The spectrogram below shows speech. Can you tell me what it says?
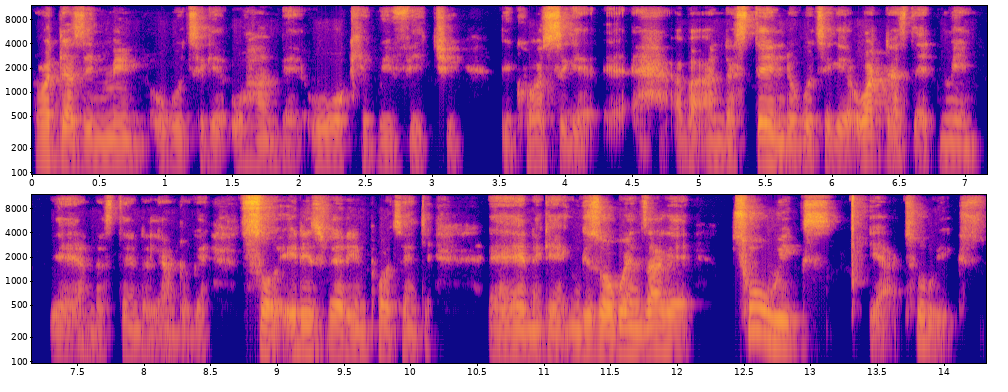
what does it mean ukuthi-ke uhambe uwalke kwi-victory? Because-ke aba-understand ukuthi-ke what does that mean? Yeah understand leyo nto-ke so it is very important. And-ke ngizokwenza-ke two weeks yeah two weeks.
